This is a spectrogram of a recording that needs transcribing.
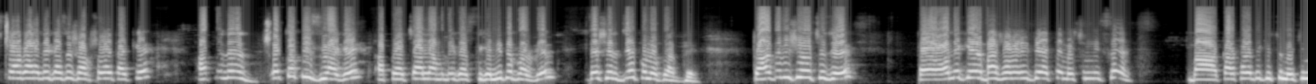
স্টক আমাদের কাছে সবসময় থাকে। আপনাদের যত পিস লাগে, আপনারা চাইলে আমাদের কাছ থেকে নিতে পারবেন, দেশের যে কোনো প্রান্তে। তো আরেকটা বিষয় হচ্ছে যে অনেকের বাসা বাড়িতে একটা মেশিন নিচ্ছেন, বা কারখানাতে কিছু মেশিন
